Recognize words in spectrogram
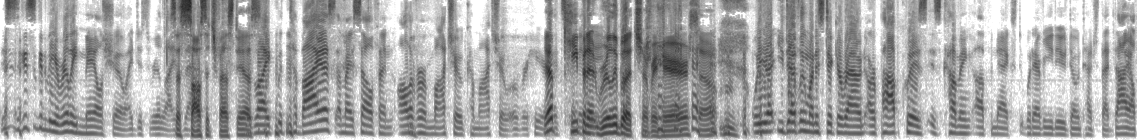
this is this is going to be a really male show. I just realized. It's a that. sausage fest, yes. With like with Tobias and myself and Oliver Macho Camacho over here. Yep, It's gonna keeping it be- really butch over here. So well, you, you definitely want to stick around. Our pop quiz is coming up next. Whatever you do, don't touch that dial.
